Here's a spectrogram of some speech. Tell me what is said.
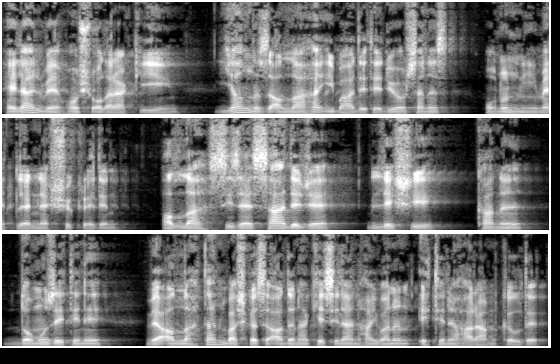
helal ve hoş olarak yiyin. Yalnız Allah'a ibadet ediyorsanız onun nimetlerine şükredin. Allah size sadece leşi, kanı, domuz etini ve Allah'tan başkası adına kesilen hayvanın etini haram kıldı.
